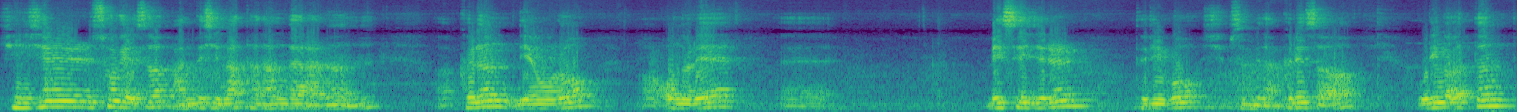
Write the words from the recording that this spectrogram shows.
현실 속에서 반드시 나타난다라는 어, 그런 내용으로 어, 오늘의 에, 메시지를 드리고 싶습니다. 그래서 우리가 어떤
